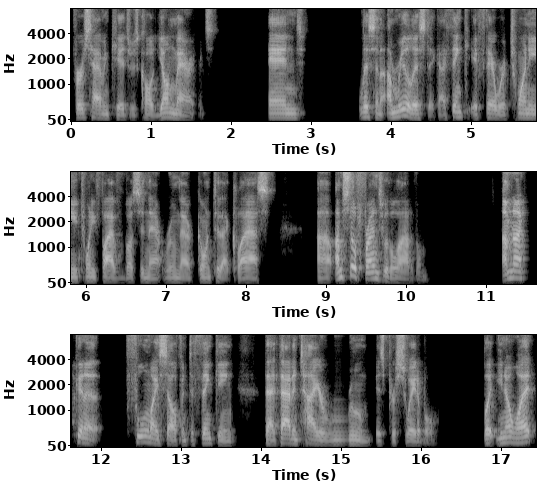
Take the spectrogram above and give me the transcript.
first having kids. It was called Young Marrieds. And listen, I'm realistic. I think if there were 20, 25 of us in that room that are going to that class, uh, I'm still friends with a lot of them. I'm not going to fool myself into thinking that that entire room is persuadable. But you know what?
